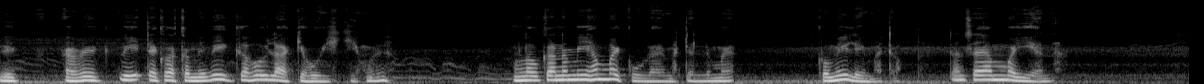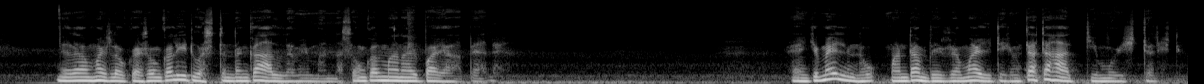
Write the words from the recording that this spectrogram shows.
Vi, vi, vi, koska me viikka huilaakke huiski. Mulla on kanna mihan mai kuuleematelle, mä kun milimät op. Tän samma gärna. Ja tämä on mais laukaa, se on kalituosta tämän kaallemin manna. Se on kalmana ei pajaa päälle. Enkä meillä hukman tampirra maiti, mutta tahaltiin muistelit.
